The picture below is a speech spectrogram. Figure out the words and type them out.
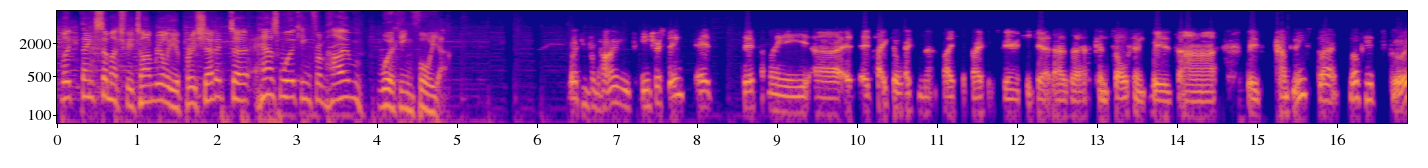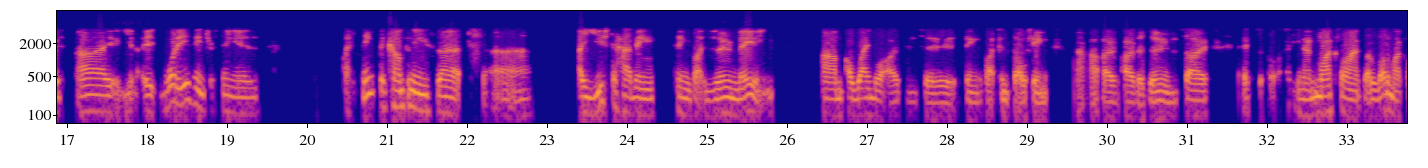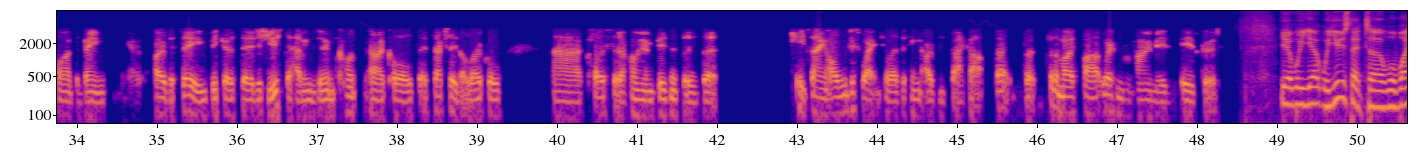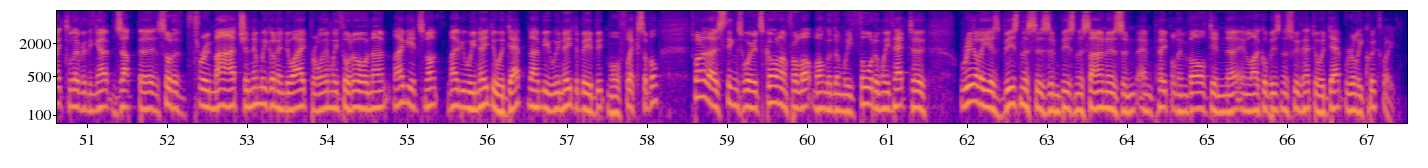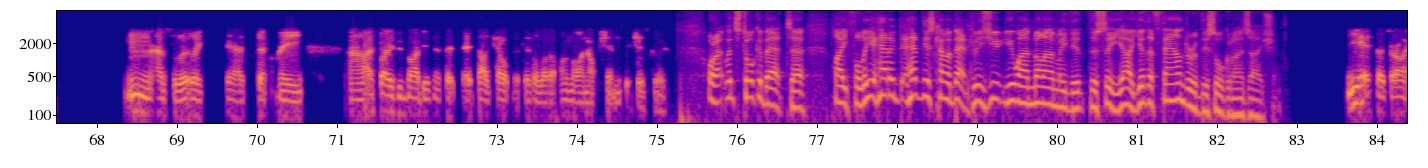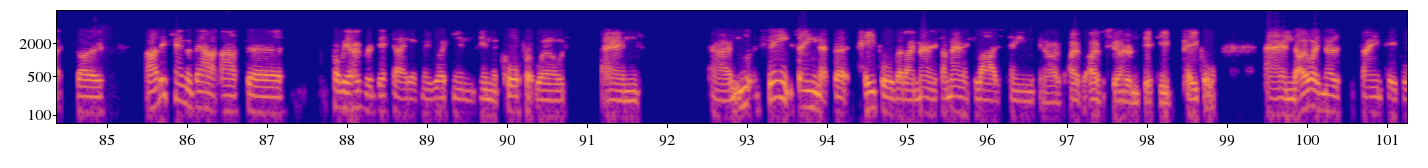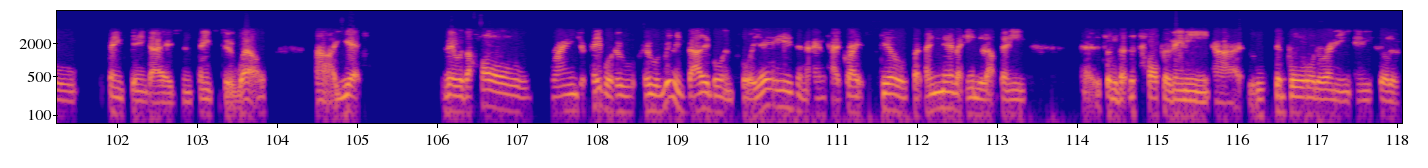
Luke, thanks so much for your time. Really appreciate it. Uh, how's working from home working for you? Working from home is interesting. It's definitely uh, it, it, takes away from that face-to-face experience you get as a consultant with uh, with companies. But look, it's good. Uh, you know, it, what is interesting is I think the companies that uh, are used to having things like Zoom meetings um, are way more open to things like consulting uh, over, over Zoom. So it's you know my clients, a lot of my clients have been overseas because they're just used to having Zoom con- uh, calls. It's actually the local, uh, closer to home businesses that keep saying, "Oh, we'll just wait until everything opens back up." But but for the most part, working from home is is good. Yeah, we uh, we use that. Uh, we'll wait till everything opens up, uh, sort of through March, and then we got into April, and then we thought, oh no, maybe it's not. Maybe we need to adapt. Maybe we need to be a bit more flexible. It's one of those things where it's gone on for a lot longer than we thought, and we've had to really, as businesses and business owners and, and people involved in uh, in local business, we've had to adapt really quickly. Mm, absolutely, yeah, definitely uh, I suppose with my business, it, it, does help that there's a lot of online options, which is good. All right, let's talk about uh, Playfulli. How did how did this come about? Because you, you are not only the, the CEO, you're the founder of this organisation. Yes, that's right. So uh, this came about after probably over a decade of me working in, in the corporate world and uh, seeing seeing that the people that I manage, I manage large teams, you know, over, over 250 people, and I always noticed same people seemed to be engaged and seemed to do well. Uh, yet there was a whole range of people who, who were really valuable employees and, and had great skills, but they never ended up being uh, sort of at the top of any uh, board or any any sort of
